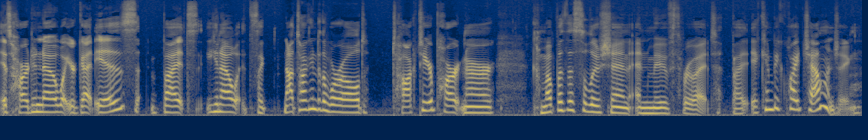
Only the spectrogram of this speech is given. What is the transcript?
it's hard to know what your gut is. But you know it's like not talking to the world talk to your partner come up with a solution and move through it but it can be quite challenging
